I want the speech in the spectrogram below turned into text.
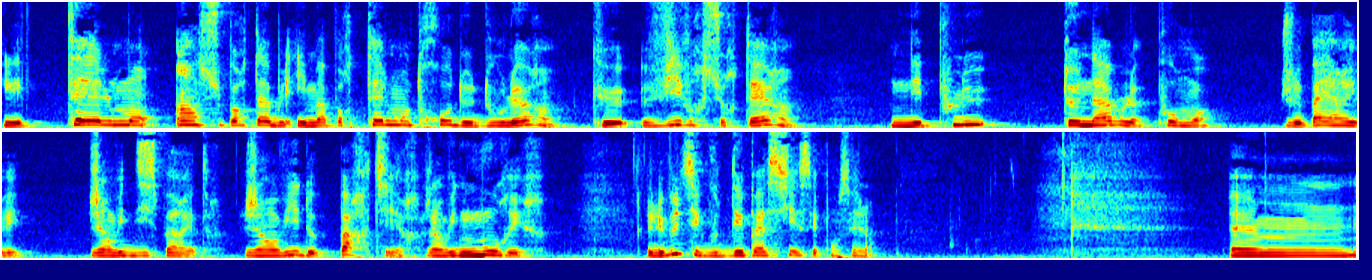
il est tellement insupportable et m'apporte tellement trop de douleur que vivre sur Terre n'est plus tenable pour moi. Je vais pas y arriver. J'ai envie de disparaître. J'ai envie de partir. J'ai envie de mourir. Et le but, c'est que vous dépassiez ces pensées-là. Euh,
